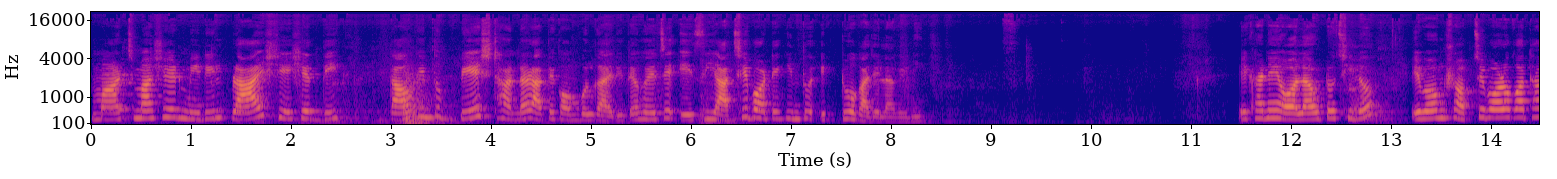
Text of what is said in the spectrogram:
মার্চ মাসের মিডিল প্রায় শেষের দিক। তাও কিন্তু বেশ ঠান্ডা, রাতে কম্বল গায়ে দিতে হয়েছে। এসি আছে বটে, কিন্তু একটুও কাজে লাগেনি। এখানে অল আউটও ছিল। এবং সবচেয়ে বড় কথা,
